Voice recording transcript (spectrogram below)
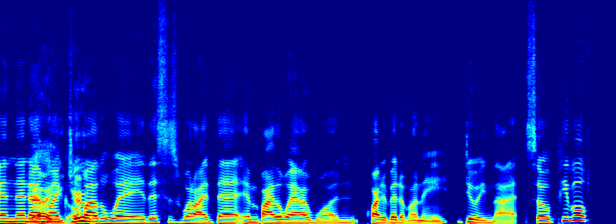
And then Yeah, I'm like, oh, by the way, this is what I bet, and by the way, I won quite a bit of money doing that. So people,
